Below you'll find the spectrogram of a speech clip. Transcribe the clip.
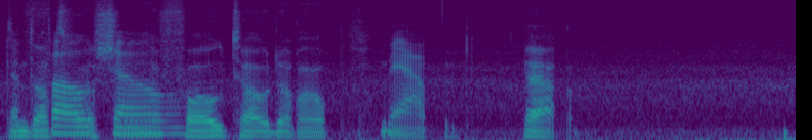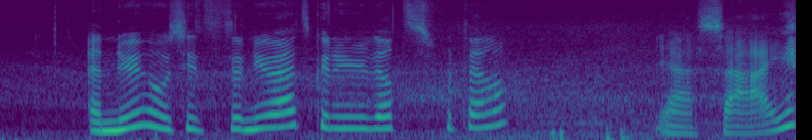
en dat was een foto erop. Ja. ja. En nu, hoe ziet het er nu uit? Kunnen jullie dat vertellen? Ja, saai.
